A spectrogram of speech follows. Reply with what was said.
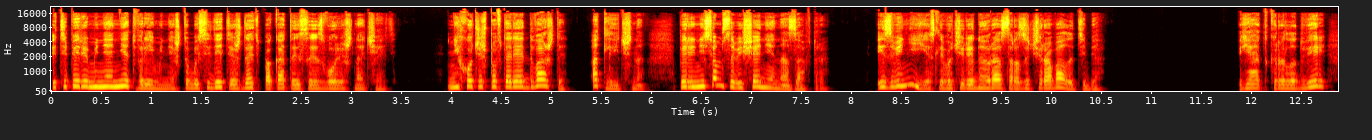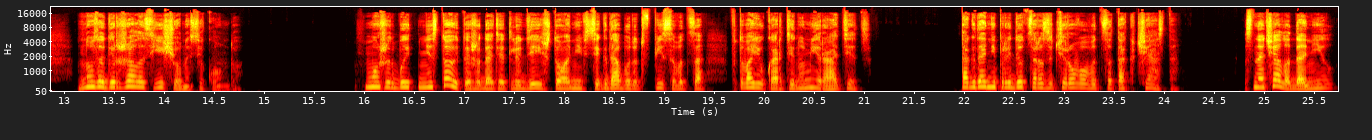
И теперь у меня нет времени, чтобы сидеть и ждать, пока ты соизволишь начать. Не хочешь повторять дважды? Отлично. Перенесем совещание на завтра. Извини, если в очередной раз разочаровала тебя. Я открыла дверь, но задержалась еще на секунду. Может быть, не стоит ожидать от людей, что они всегда будут вписываться в твою картину мира, отец. Тогда не придется разочаровываться так часто. Сначала Данил,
